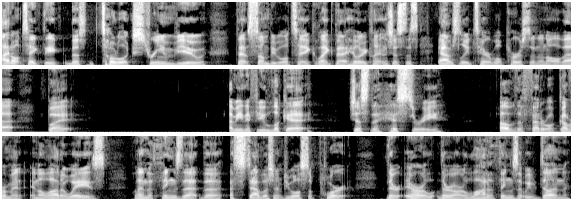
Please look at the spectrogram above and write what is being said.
I don't take the the total extreme view that some people take, like that Hillary Clinton is just this absolutely terrible person and all that. But I mean, if you look at just the history of the federal government in a lot of ways, and the things that the establishment people support, there are there are a lot of things that we've done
